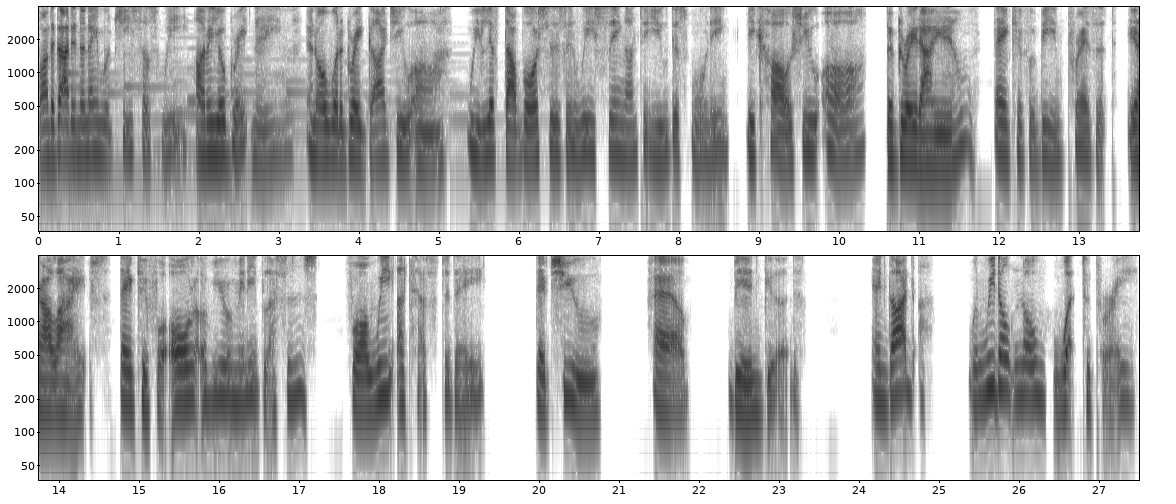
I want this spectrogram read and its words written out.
Father God, in the name of Jesus, we honor your great name. And oh, what a great God you are. We lift our voices and we sing unto you this morning because you are the great I am. Thank you for being present in our lives. Thank you for all of your many blessings. For we attest today that you have been good. And God, when we don't know what to pray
